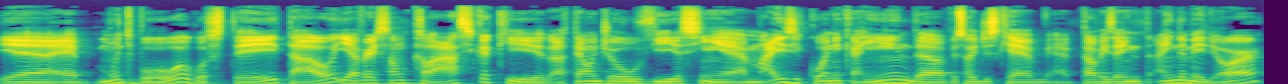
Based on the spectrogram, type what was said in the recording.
É, é muito boa, gostei e tal. E a versão clássica, que até onde eu ouvi, assim, é a mais icônica ainda. O pessoal diz que é, é talvez ainda melhor.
